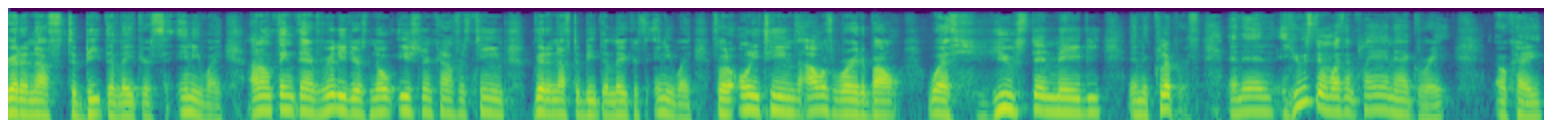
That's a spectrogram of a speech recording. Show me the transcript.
good enough to beat the Lakers anyway. I don't think that really there's no Eastern Conference team good enough to beat the Lakers anyway. So the only teams I was worried about was Houston maybe and the Clippers. And then Houston wasn't playing that great. Okay,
